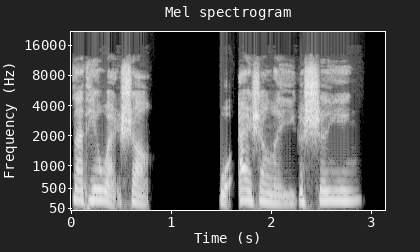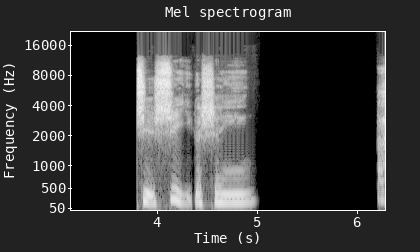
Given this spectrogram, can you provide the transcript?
那天晚上，我爱上了一个声音，只是一个声音。哎，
